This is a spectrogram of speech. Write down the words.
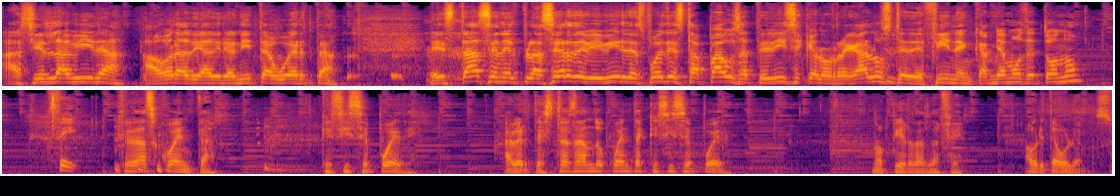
Así es la vida ahora de Adrianita Huerta. Estás en el placer de vivir. Después de esta pausa te dice que los regalos te definen. ¿Cambiamos de tono? Sí. Te das cuenta que sí se puede. A ver, te estás dando cuenta que sí se puede. No pierdas la fe. Ahorita volvemos.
